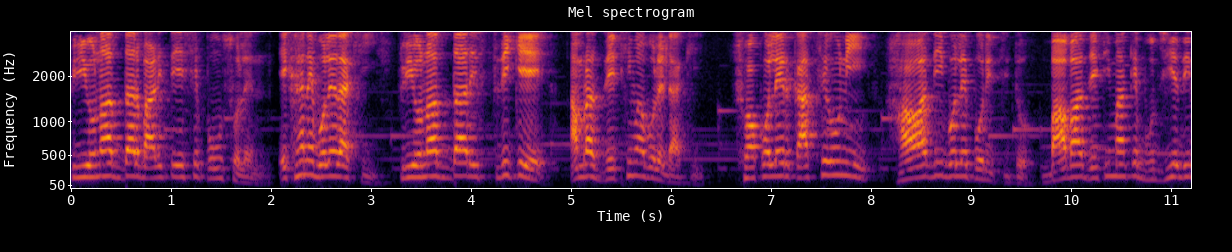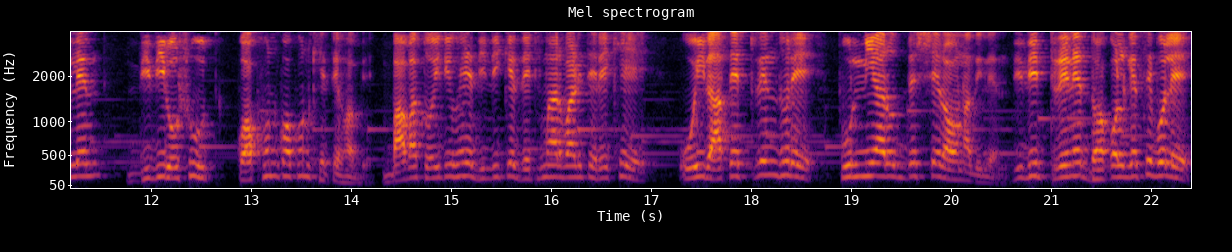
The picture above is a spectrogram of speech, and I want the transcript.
প্রিয়নাথদার বাড়িতে এসে পৌঁছলেন। এখানে বলে রাখি প্রিয়নাথদার স্ত্রীকে আমরা জেঠিমা বলে ডাকি। সকলের কাছে উনি হাওয়াদি বলে পরিচিত। বাবা জেঠিমাকে বুঝিয়ে দিলেন দিদির ওষুধ কখন কখন খেতে হবে? বাবা তৈরি হয়ে দিদিকে জেঠিমার বাড়িতে রেখে ওই রাতের ট্রেন ধরে পূর্ণিয়ার উদ্দেশ্যে রওনা দিলেন। দিদির ট্রেনের ধকল গেছে বলে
